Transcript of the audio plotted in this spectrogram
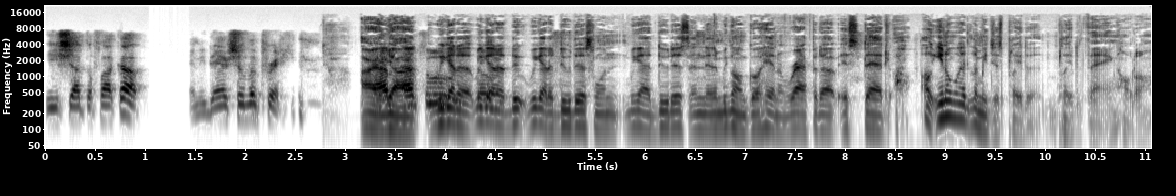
he shut the fuck up, and he damn sure looked pretty. All right, y'all. We gotta we gotta do we gotta do this one. We gotta do this, and then we're gonna go ahead and wrap it up. It's that. Oh, you know what? Let me just play the play the thing. Hold on.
